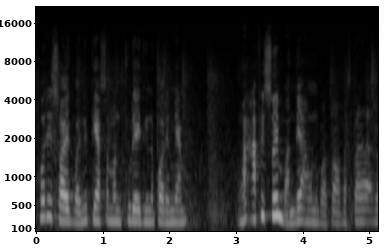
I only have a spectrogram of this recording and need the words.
थोरै सहयोग भयो भने त्यहाँसम्म पुर्याइदिनु पऱ्यो म्याम। उहाँ आफै स्वयं भन्दै आउनुभएको अवस्था र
